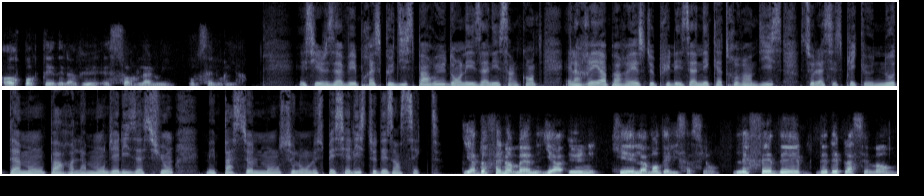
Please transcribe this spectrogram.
hors portée de la vue et sortent la nuit pour se nourrir. Et si elles avaient presque disparu dans les années 50, elles réapparaissent depuis les années 90. Cela s'explique notamment par la mondialisation, mais pas seulement selon le spécialiste des insectes. Il y a deux phénomènes. Il y a une qui est la mondialisation, l'effet des, déplacements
